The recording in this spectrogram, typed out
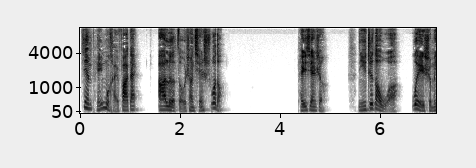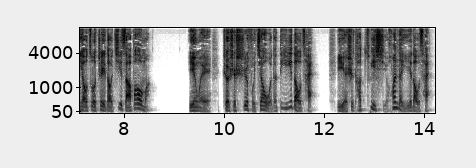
见裴木海发呆，阿乐走上前说道：“裴先生，你知道我为什么要做这道鸡杂包吗？”因为这是师傅教我的第一道菜，也是他最喜欢的一道菜。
